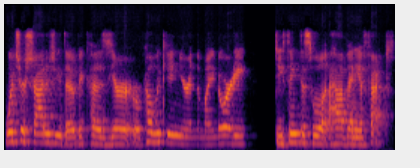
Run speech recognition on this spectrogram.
What's your strategy, though? Because you're a Republican, you're in the minority. Do you think this will have any effect?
